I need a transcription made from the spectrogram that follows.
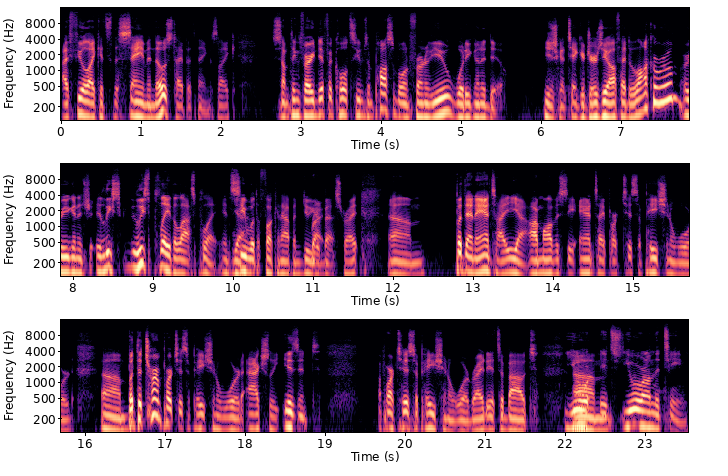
I feel like it's the same in those type of things. Like something's very difficult seems impossible in front of you. What are you going to do? You're just gonna take your jersey off, head to the locker room, or are you gonna at least at least play the last play and see what the fucking happened? Do your best, right? Um, but then anti, yeah, I'm obviously anti participation award. Um, but the term participation award actually isn't a participation award, right? It's about you were, Um, it's you were on the team.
